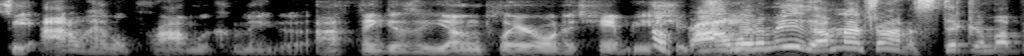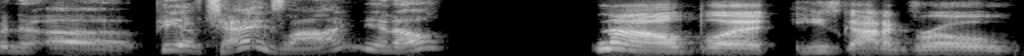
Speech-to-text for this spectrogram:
See, I don't have a problem with Kuminga. I think as a young player on a championship, no problem team, with him either. I'm not trying to stick him up in the uh, PF Chang's line, you know. No, but he's got to grow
